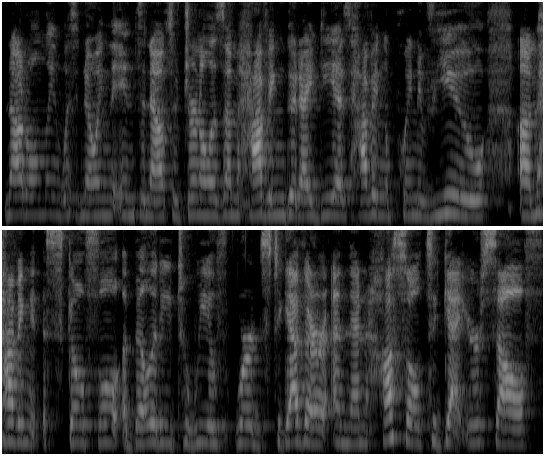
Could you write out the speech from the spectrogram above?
not only with knowing the ins and outs of journalism having good ideas having a point of view um, having a skillful ability to weave words together and then hustle to get yourself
